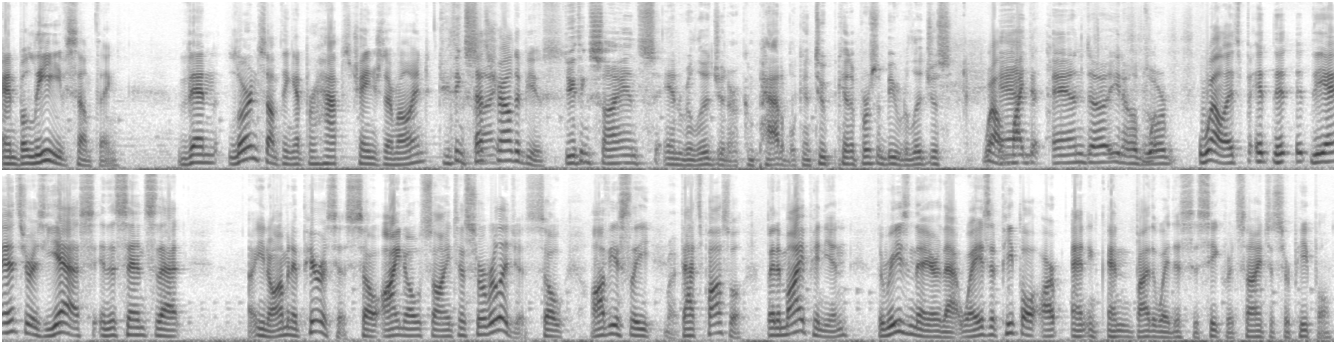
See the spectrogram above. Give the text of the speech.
and believe something than learn something and perhaps change their mind. Do you think that's sci- child abuse? Do you think science and religion are compatible? Can two, can a person be religious? Well, and, de- and uh, you know absorb. Well, it's it, it, it- the answer is yes in the sense that uh, you know I'm an empiricist, so I know scientists are religious. So obviously Right. that's possible. But in my opinion, the reason they are that way is that people are and and by the way, this is a secret. Scientists are people.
